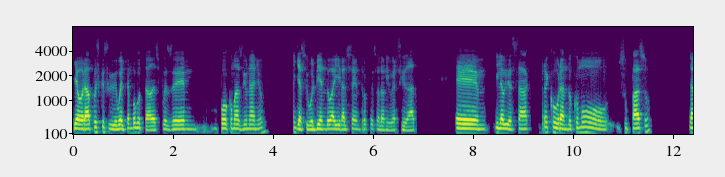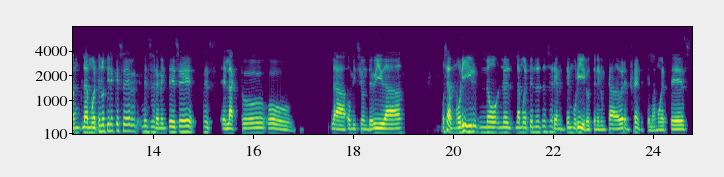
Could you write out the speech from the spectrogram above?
Y ahora pues que estoy de vuelta en Bogotá después de mm, un poco más de un año, ya estoy volviendo a ir al centro, pues a la universidad, em, y la vida está recobrando como su paso. La, la, muerte no tiene que ser necesariamente ese, pues, el acto o la omisión de vida. O sea, morir no, no es, la muerte no es necesariamente morir o tener un cadáver enfrente. La muerte es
